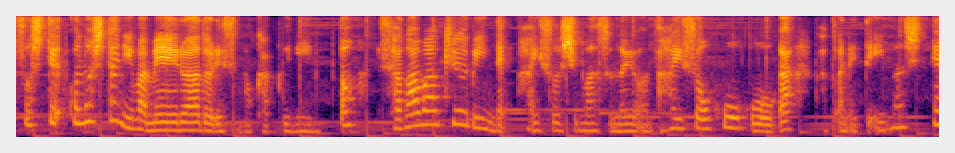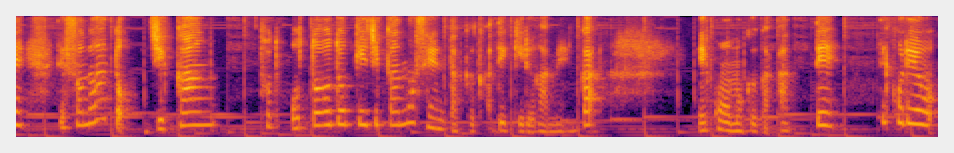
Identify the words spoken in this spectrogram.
そしてこの下にはメールアドレスの確認と佐川急便で配送しますのような配送方法が書かれていましてでその後時間お届け時間の選択ができる画面が項目があってでこれを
